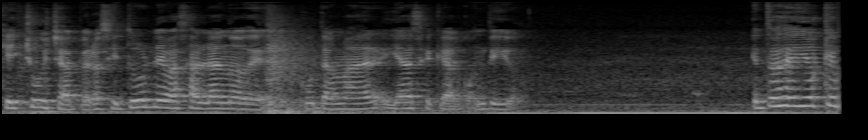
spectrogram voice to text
qué chucha, pero si tú le vas hablando de puta madre, ya se queda contigo. Entonces yo que,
